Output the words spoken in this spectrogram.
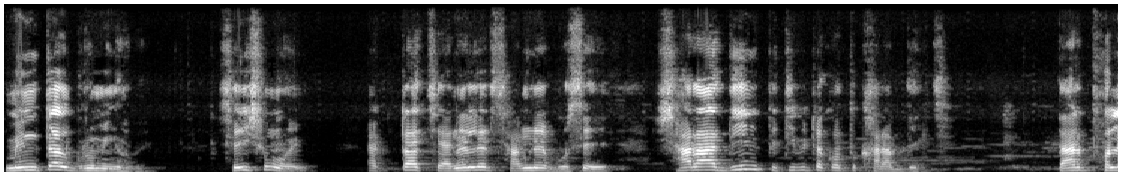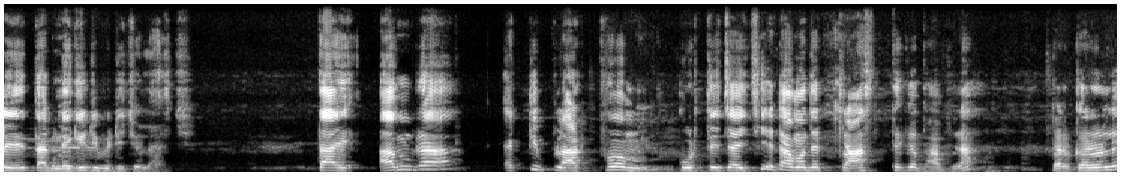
মেন্টাল গ্রুমিং হবে, সেই সময় একটা চ্যানেলের সামনে বসে সারা দিন পৃথিবীটা কত খারাপ দেখছে। তার ফলে তার নেগেটিভিটি চলে আসছে। তাই আমরা একটি প্ল্যাটফর্ম করতে চাইছি, এটা আমাদের ট্রাস্ট থেকে ভাবনা দরকার হলে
